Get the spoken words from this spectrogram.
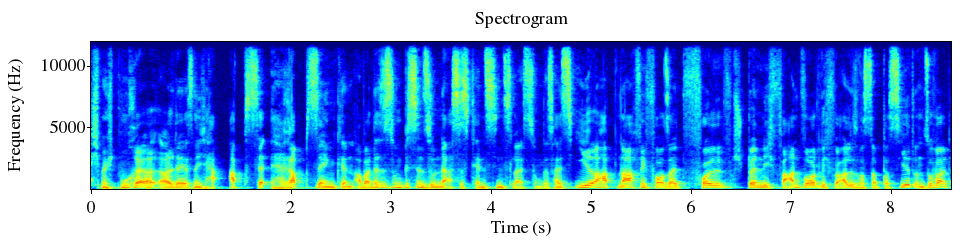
ich möchte Buchhalter jetzt nicht herabsenken, aber das ist so ein bisschen so eine Assistenzdienstleistung. Das heißt, ihr habt nach wie vor, seid vollständig verantwortlich für alles, was da passiert und so weiter.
